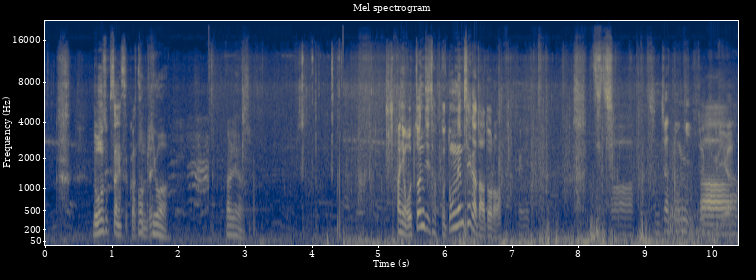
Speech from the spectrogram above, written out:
너무 속상했을 것 어 같은데? 비와. 빨리 가자. 아니, 어쩐지 자꾸 똥냄새가 나더라. 그니까. 와, 진짜 똥이 있을 아.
